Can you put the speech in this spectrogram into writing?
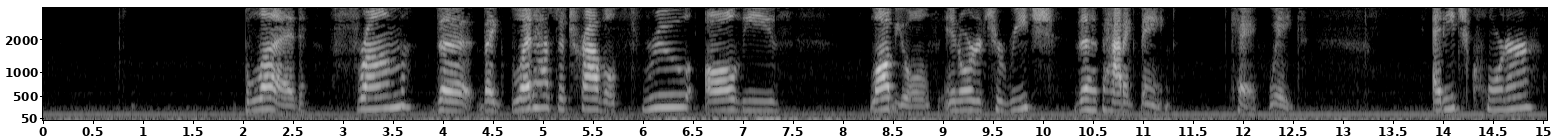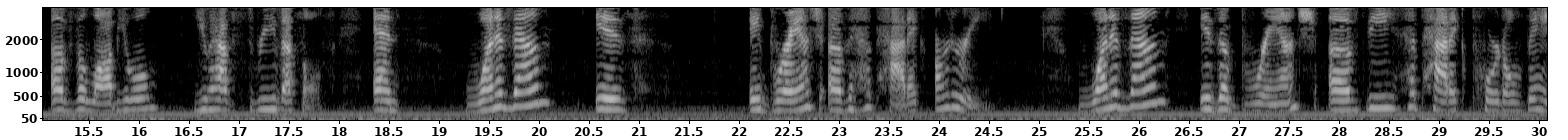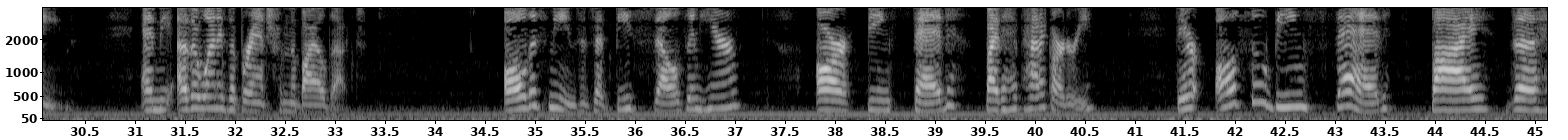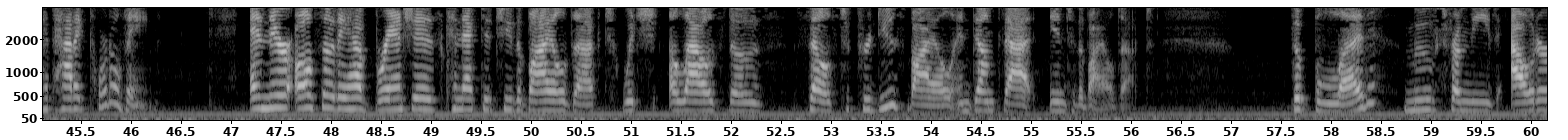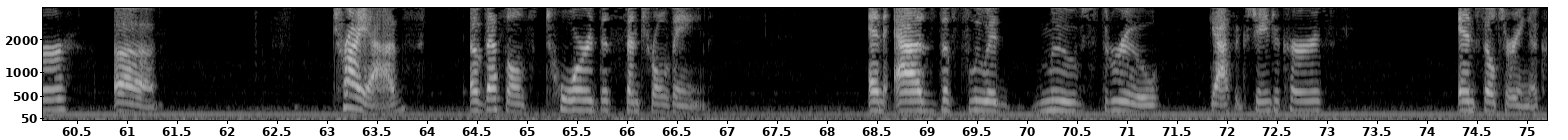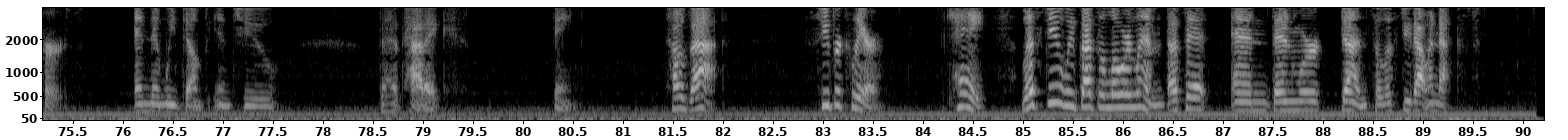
blood from the, like, blood has to travel through all these lobules in order to reach the hepatic vein. Okay, wait. At each corner of the lobule, you have three vessels, and one of them is a branch of the hepatic artery. One of them is a branch of the hepatic portal vein, and the other one is a branch from the bile duct. All this means is that these cells in here are being fed by the hepatic artery. They're also being fed by the hepatic portal vein. And they're also, they have branches connected to the bile duct, which allows those cells to produce bile and dump that into the bile duct. The blood moves from these outer uh, triads of vessels toward the central vein. And as the fluid moves through, gas exchange occurs and filtering occurs. And then we dump into the hepatic vein. How's that? Super clear. Okay, let's do, we've got the lower limb. That's it, and then we're done. So let's do that one next.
